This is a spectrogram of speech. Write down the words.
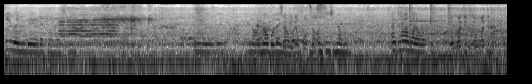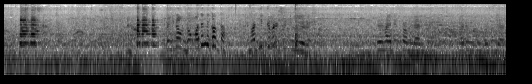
see when they recognize me. No, no, boleh, no, boleh. No, intention, no, boleh. Eh, tolong malah waktu. Tunggu, tunggu, tunggu. Matin ni. Mati ipte pada sini ni. They're hiding from them. I don't think they see us.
